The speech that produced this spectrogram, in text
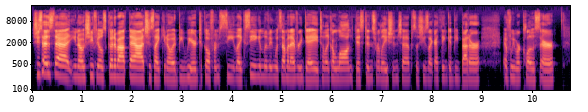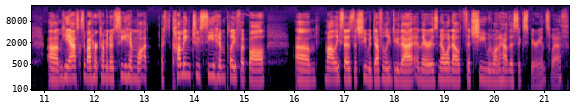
She says that, you know, she feels good about that. She's like, you know, it'd be weird to go from see like seeing and living with someone every day to like a long distance relationship. So she's like, I think it'd be better if we were closer. Um, he asks about her coming to see him wa- uh, coming to see him play football. Um, Molly says that she would definitely do that, and there is no one else that she would want to have this experience with.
